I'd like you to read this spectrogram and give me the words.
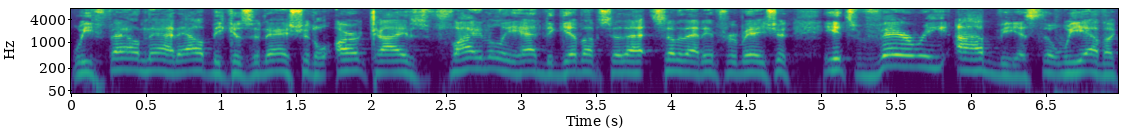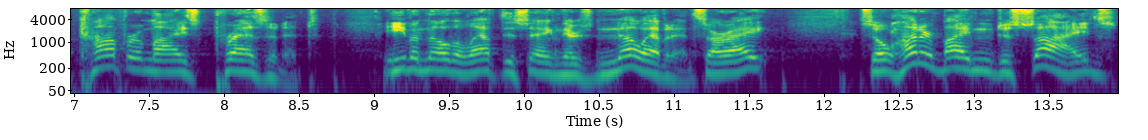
We found that out because the National Archives finally had to give up some of that, some of that information. It's very obvious that we have a compromised president, even though the left is saying there's no evidence, all right? So Hunter Biden decides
